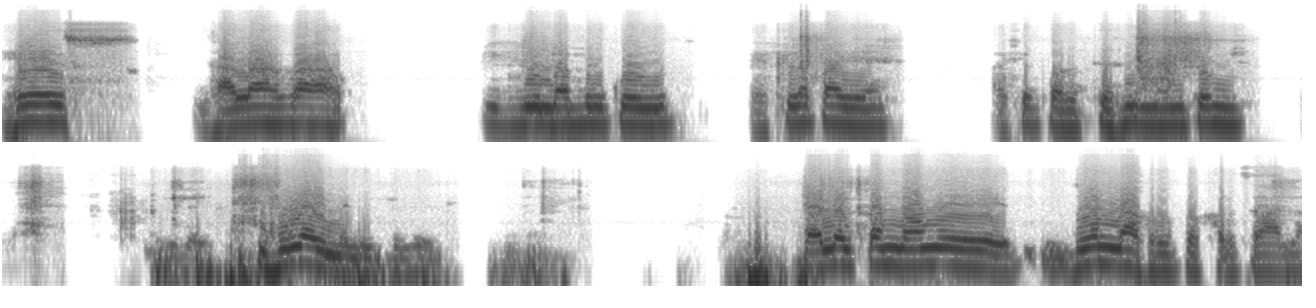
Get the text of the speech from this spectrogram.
हे झाला का पीक विमा बिलकुल भेटलं पाहिजे? असे प्रत्यक्ष म्हणतो मी जुलैमध्ये केले त्याला पण दोन लाख रुपये खर्च आला.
